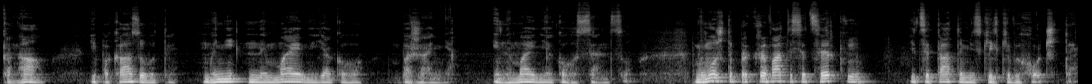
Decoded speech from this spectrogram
канал і показувати мені немає ніякого бажання і немає ніякого сенсу. Ви можете прикриватися церквою і цитатами, скільки ви хочете.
